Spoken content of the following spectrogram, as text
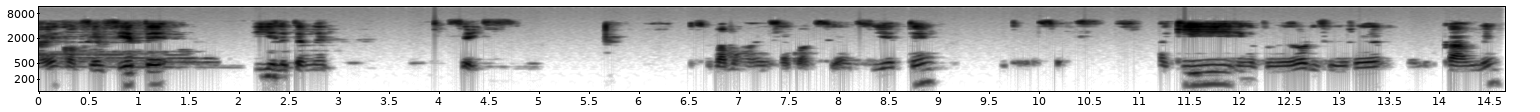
a coaxial 7 y el ethernet 6 entonces vamos a esa coaxial 7 6 aquí en el proveedor dice de red cable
